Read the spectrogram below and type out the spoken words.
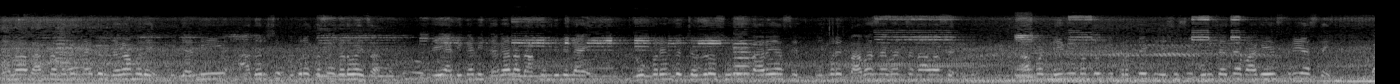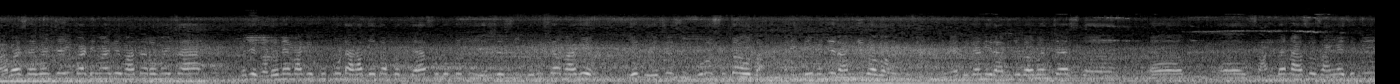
त्याला भारतामध्ये नाही तर जगामध्ये की ज्यांनी आदर्श पुत्र कसा घडवायचा ते या ठिकाणी जगाला दाखवून दिलेलं आहे. जोपर्यंत चंद्र सूर्य तारे असेल तोपर्यंत बाबासाहेबांचं नाव असेल. आपण नेहमी म्हणतो की प्रत्येक यशस्वी पुरुषाच्या मागे स्त्री असते. बाबासाहेबांच्याही पाठीमागे माता रमाईचा म्हणजे घडवण्यामागे खूप मोठा हात होता पण त्यासोबतच यशस्वी पुरुषामागे एक यशस्वी पुरुष सुद्धा होता. आणि ते म्हणजे रामजी बाबा होते. या ठिकाणी रामजी बाबांच्या सांगताना असं सांगायचं की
